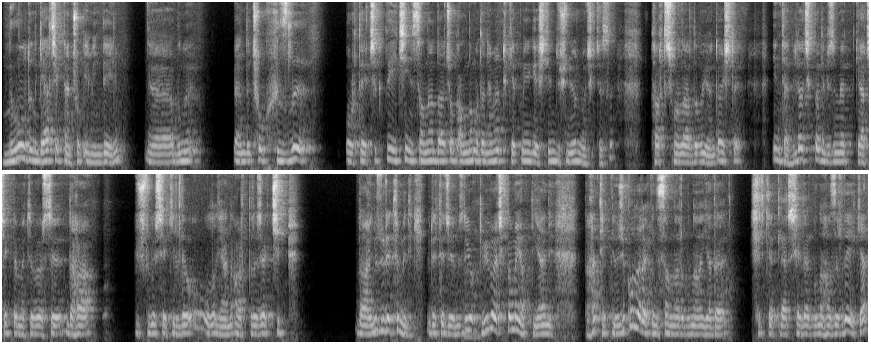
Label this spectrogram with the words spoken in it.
ne olduğunu gerçekten çok emin değilim. Ee, bunu ben de çok hızlı ortaya çıktığı için insanlar daha çok anlamadan hemen tüketmeye geçtiğini düşünüyorum açıkçası. Tartışmalar da bu yönde. İşte Intel bile açıkladı bizim gerçekten Metaverse'i daha güçlü bir şekilde yani arttıracak çip daha henüz üretemedik. Üreteceğimiz de yok gibi bir açıklama yaptı. Yani daha teknolojik olarak insanlar buna ya da şirketler şeyler buna hazır değilken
